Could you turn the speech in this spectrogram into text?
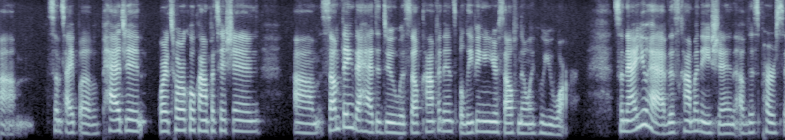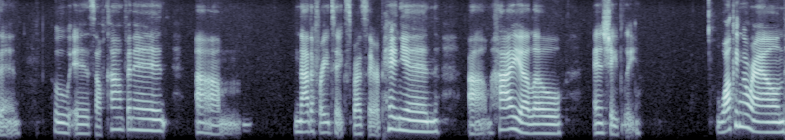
um, some type of pageant, oratorical competition, um, something that had to do with self confidence, believing in yourself, knowing who you are. So now you have this combination of this person who is self confident, um, not afraid to express their opinion, um, high yellow, and shapely. Walking around,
